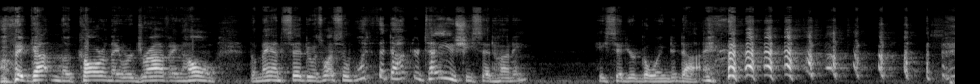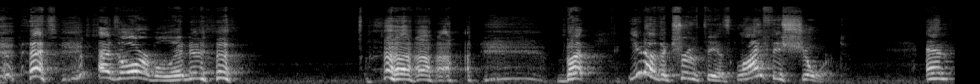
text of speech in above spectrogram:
Well, they got in the car and they were driving home. The man said to his wife, said, what did the doctor tell you? She said, honey, he said, you're going to die. that's, that's horrible, isn't it? but you know, the truth is, life is short. And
